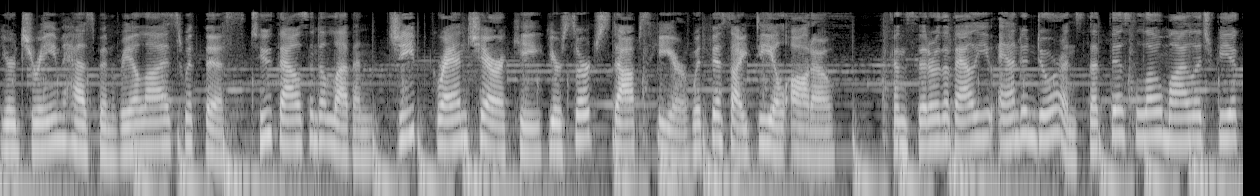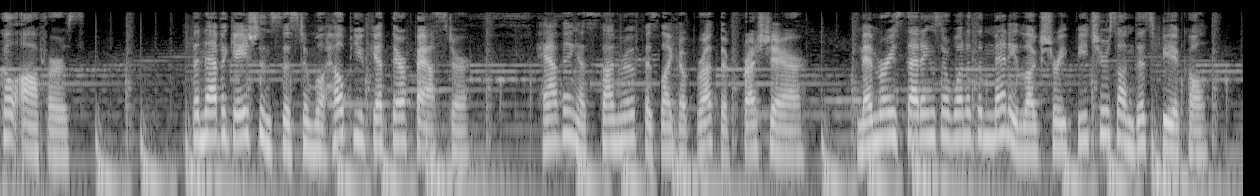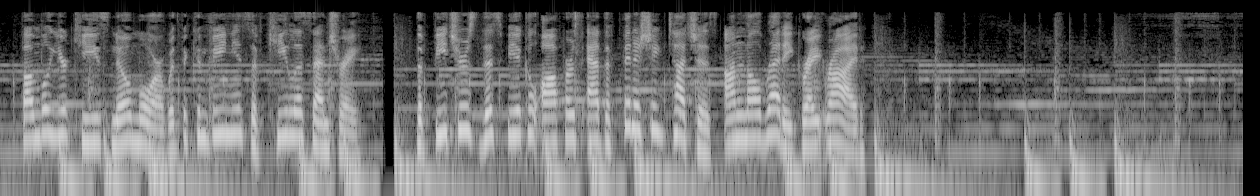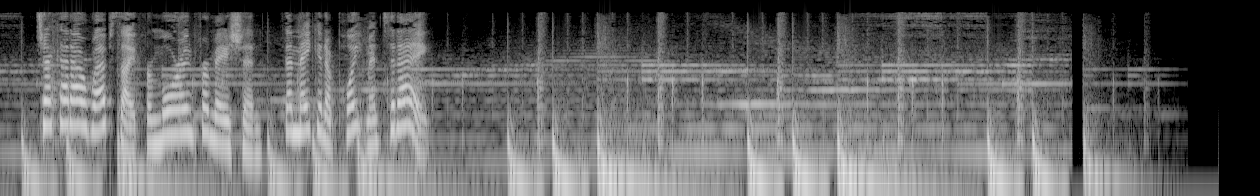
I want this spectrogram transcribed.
Your dream has been realized with this 2011 Jeep Grand Cherokee. Your search stops here with this ideal auto. Consider the value and endurance that this low mileage vehicle offers. The navigation system will help you get there faster. Having a sunroof is like a breath of fresh air. Memory settings are one of the many luxury features on this vehicle. Fumble your keys no more with the convenience of keyless entry. The features this vehicle offers add the finishing touches on an already great ride. Check out our website for more information, then make an appointment today.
